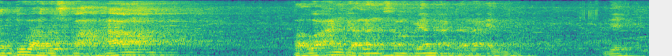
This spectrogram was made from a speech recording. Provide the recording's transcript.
tentu harus paham bahwa andalan sampean adalah ilmu. Nggih.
